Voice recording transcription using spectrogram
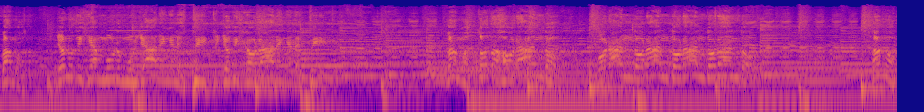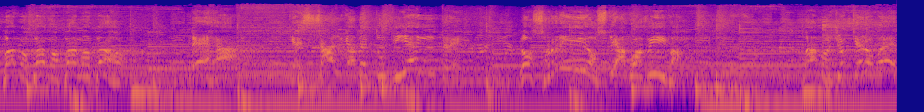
Vamos, yo no dije a murmullar en el Espíritu, yo dije a orar en el Espíritu. Vamos, todas orando, orando, orando, orando, orando. Vamos, vamos, vamos, vamos, vamos. Deja que salga de tu vientre los ríos de agua viva. Vamos, yo quiero ver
